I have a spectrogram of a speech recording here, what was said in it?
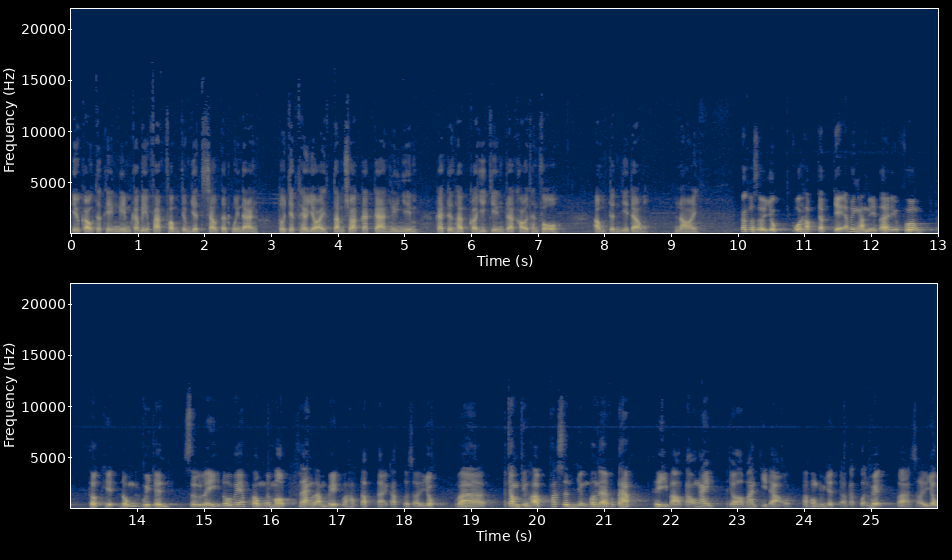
yêu cầu thực hiện nghiêm các biện pháp phòng chống dịch sau Tết Nguyên đán, tổ chức theo dõi, tầm soát các ca nghi nhiễm, các trường hợp có di chuyển ra khỏi thành phố. Ông Trịnh Di Trọng nói: các cơ sở giáo dục phối hợp chặt chẽ với ngành y tế địa phương, thực hiện đúng quy trình xử lý đối với F0, F1 đang làm việc và học tập tại các cơ sở giáo dục và trong trường hợp phát sinh những vấn đề phức tạp thì báo cáo ngay cho ban chỉ đạo phòng chống dịch ở các quận huyện và sở giáo dục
